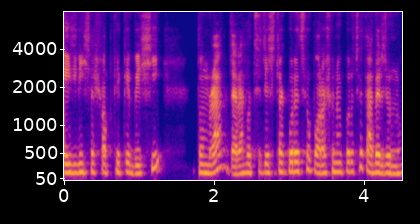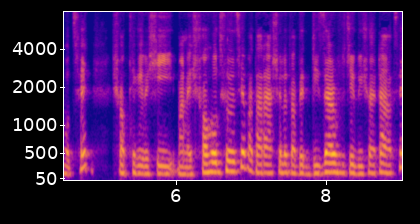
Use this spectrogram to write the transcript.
এই জিনিসটা সব থেকে বেশি তোমরা যারা হচ্ছে চেষ্টা করেছ, পড়াশোনা করেছ, তাদের জন্য হচ্ছে সব থেকে বেশি মানে সহজ হয়েছে বা তারা আসলে তাদের ডিজার্ভ যে বিষয়টা আছে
